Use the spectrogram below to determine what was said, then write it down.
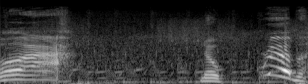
Ah! No. Reb!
